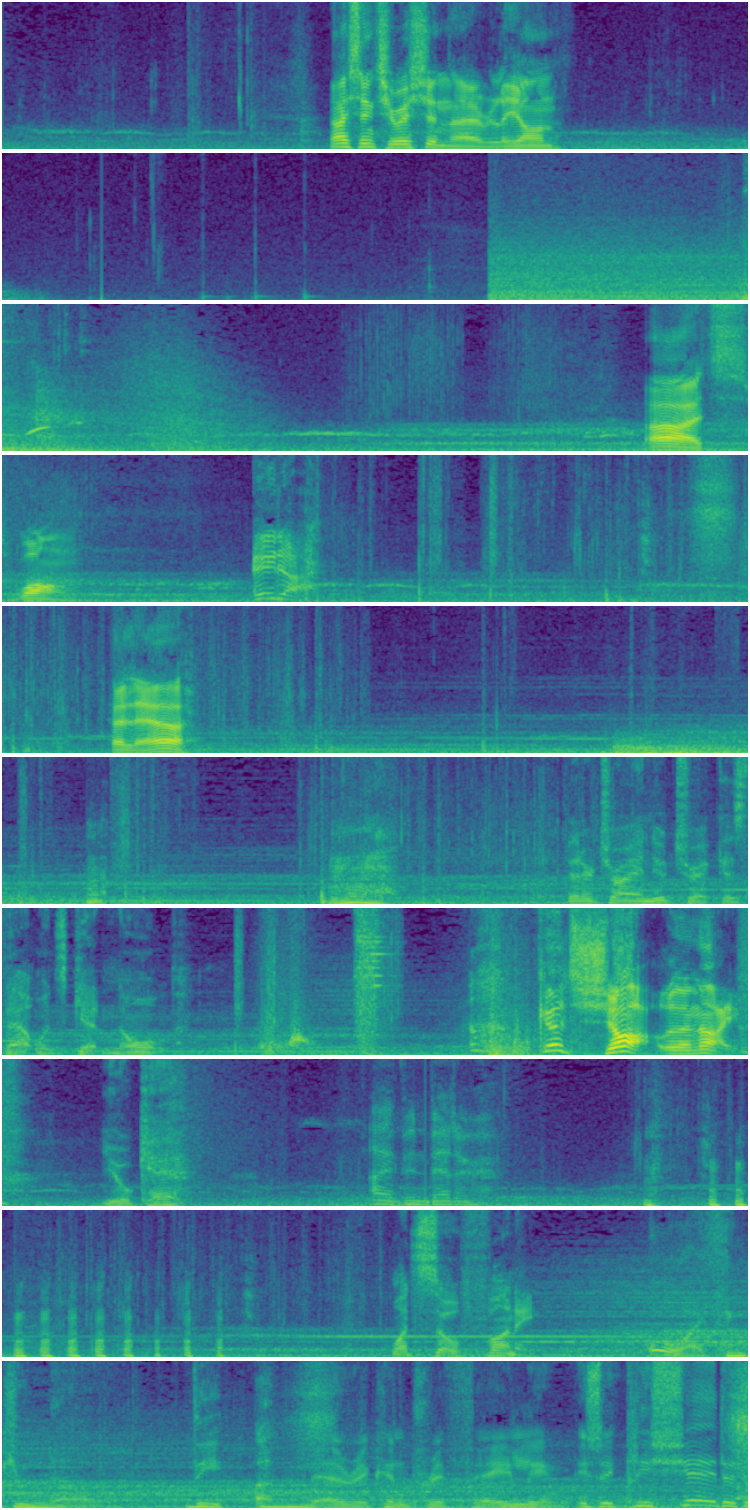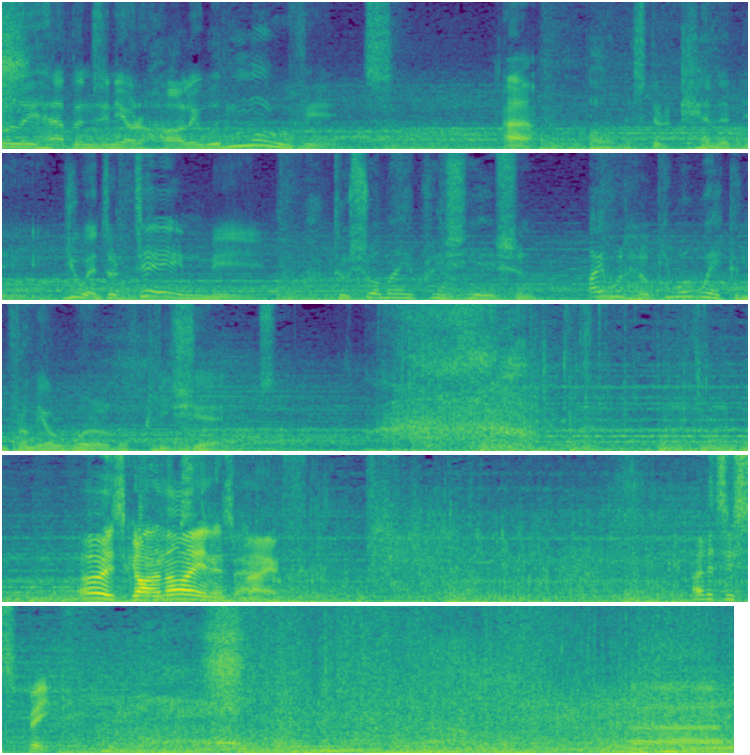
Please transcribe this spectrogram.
Nice intuition there, Leon. Ah, it's Wong. Ada! Hello. Better try a new trick, cause that one's getting old. Good shot with a knife. You okay? I've been better. What's so funny? Oh, I think you know. The American prevailing is a cliche that only happens in your Hollywood movies. Oh. Oh, Mr. Kennedy, you entertain me. To show my appreciation, I will help you awaken from your world of cliches. Oh, he's got an eye in his mouth. How does he speak? Uh,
